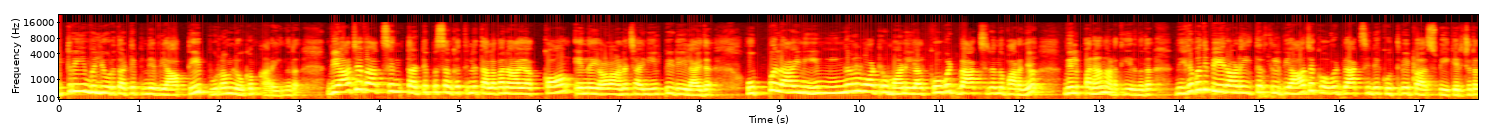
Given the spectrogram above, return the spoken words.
ഇത്രയും വലിയൊരു തട്ടിപ്പിന്റെ വ്യാപ്തി പുറം ലോകം അറിയുന്നത്. വ്യാജ വാക്സിൻ തട്ടിപ്പ് സംഘത്തിന്റെ തലവനായ കോങ് എന്നയാളാണ് ചൈനയിൽ പിടിയിലായത്. ഉപ്പ് ലായനിയും മിനറൽ വാട്ടറുമാണ് ഇയാൾ കോവിഡ് വാക്സിൻ എന്ന് പറഞ്ഞ് വിൽപ്പന നടത്തിയിരുന്നത്. നിരവധി പേരാണ് ഇത്തരത്തിൽ വ്യാജ കോവിഡ് വാക്സിന്റെ കുത്തിവയ്പ് സ്വീകരിച്ചത്.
